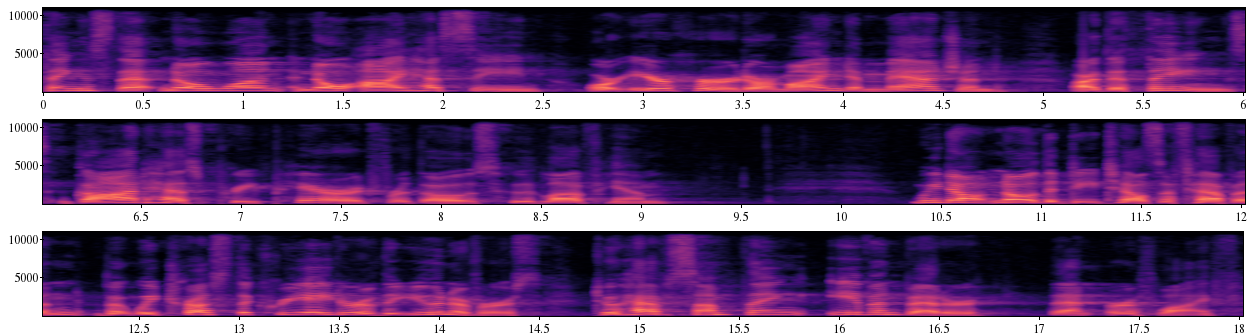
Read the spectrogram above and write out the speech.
things that no one, no eye has seen, or ear heard, or mind imagined, are the things God has prepared for those who love him. We don't know the details of heaven, but we trust the creator of the universe to have something even better than earth life.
